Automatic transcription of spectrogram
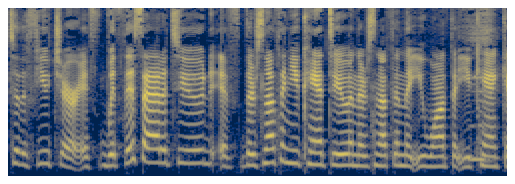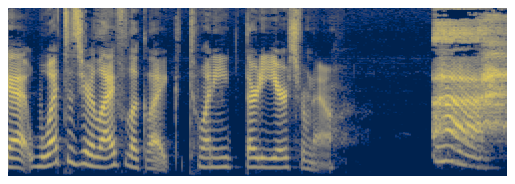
to the future. If with this attitude, if there's nothing you can't do and there's nothing that you want that you can't get, what does your life look like 20, 30 years from now? Ah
